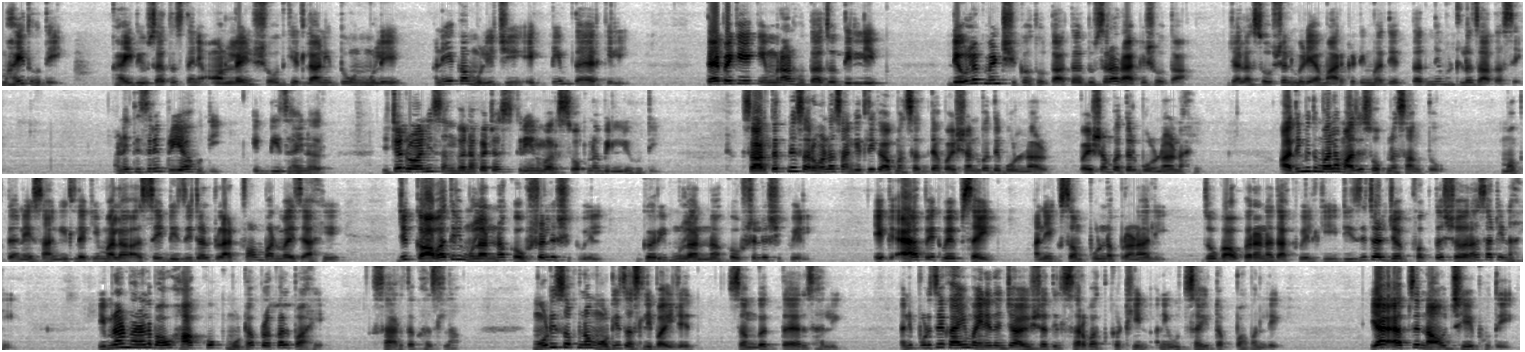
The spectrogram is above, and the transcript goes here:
माहीत होते. काही दिवसातच त्याने ऑनलाईन शोध घेतला आणि दोन मुले आणि एका मुलीची एक टीम तयार केली. त्यापैकी एक इम्रान होता जो दिल्लीत डेव्हलपमेंट शिकत होता तर दुसरा राकेश होता ज्याला सोशल मीडिया मार्केटिंगमध्ये तज्ज्ञ म्हटलं जात असे. आणि तिसरी प्रिया होती एक डिझायनर जिच्या डोळ्यांनी संगणकाच्या स्क्रीनवर स्वप्न बिनली होती. सार्थकने सर्वांना सांगितले की आपण सध्या पैशांबद्दल बोलणार पैशांबद्दल बोलणार नाही. आधी मी तुम्हाला माझे स्वप्न सांगतो. मग त्याने सांगितले की मला असे डिजिटल प्लॅटफॉर्म बनवायचे आहे जे गावातील मुलांना कौशल्य शिकवेल गरीब मुलांना कौशल्य शिकवेल. एक ॲप एक वेबसाईट आणि एक संपूर्ण प्रणाली जो गावकऱ्यांना दाखवेल की डिजिटल जग फक्त शहरासाठी नाही. इम्रान म्हणाला भाऊ हा खूप मोठा प्रकल्प आहे. सार्थक हसला. मोठी स्वप्न मोठीच असली पाहिजेत. संगत तयार झाली. आणि पुढचे काही महिने त्यांच्या आयुष्यातील सर्वात कठीण आणि उत्साही टप्पा बनले. या ॲपचे नाव झेप होते.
